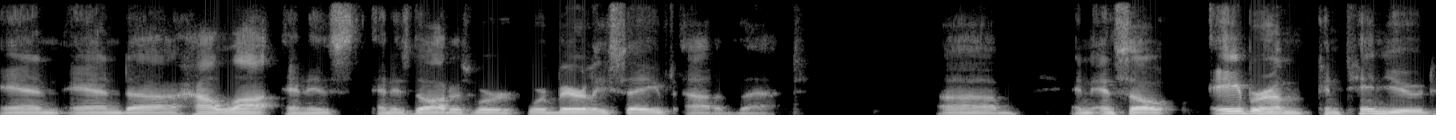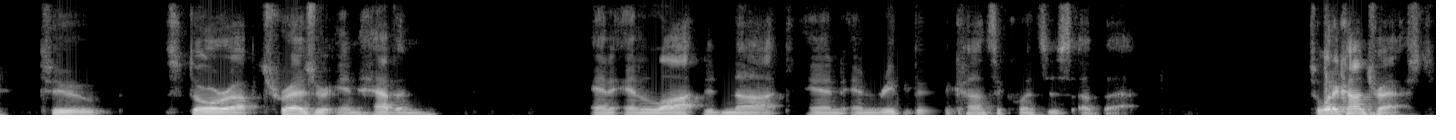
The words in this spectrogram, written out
and and uh, how Lot and his and his daughters were were barely saved out of that. Um, and and so Abram continued to store up treasure in heaven, and and Lot did not, and and reap the consequences of that. So what a contrast.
